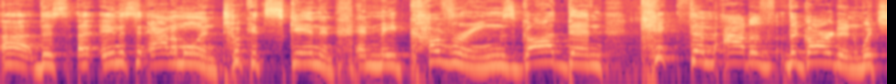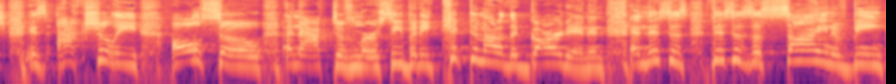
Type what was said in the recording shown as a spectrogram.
uh, this uh, innocent animal and took its skin and, and made coverings, God then kicked them out of the garden, which is actually also an act of mercy. But He kicked them out of the garden, and and this is this is a sign of being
